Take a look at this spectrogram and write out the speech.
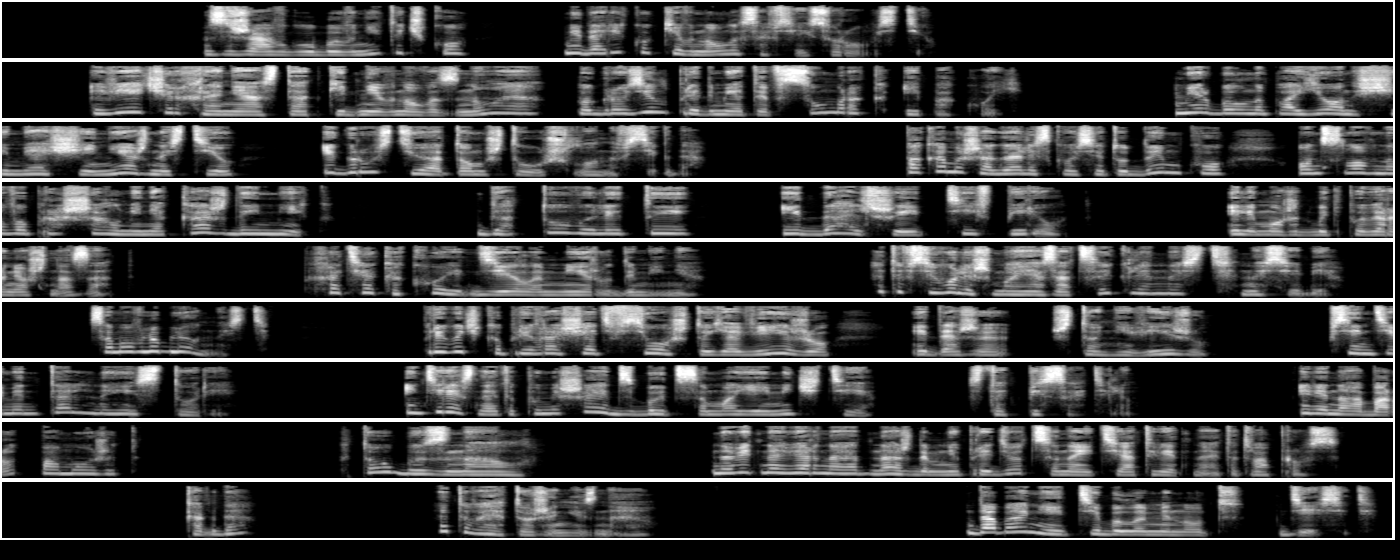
Сжав губы в ниточку, Мидарико кивнула со всей суровостью. Вечер, храня остатки дневного зноя, погрузил предметы в сумрак и покой. Мир был напоен щемящей нежностью и грустью о том, что ушло навсегда. Пока мы шагали сквозь эту дымку, он словно вопрошал меня каждый миг. Готова ли ты и дальше идти вперед? Или, может быть, повернешь назад? Хотя какое дело миру до меня? Это всего лишь моя зацикленность на себе. Самовлюбленность. Привычка превращать все, что я вижу, и даже что не вижу, в сентиментальные истории. Интересно, это помешает сбыться моей мечте — стать писателем? Или наоборот поможет? Кто бы знал. Но ведь, наверное, однажды мне придется найти ответ на этот вопрос. Когда? Этого я тоже не знаю. До бани идти было минут десять.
